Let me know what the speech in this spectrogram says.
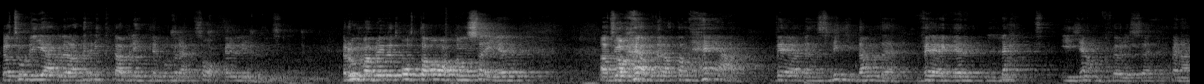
Jag tror det gäller att rikta blicken mot rätt saker i livet. Romarbrevet 8.18 säger att jag hävdar att den här världens lidande väger lätt i jämförelse med den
